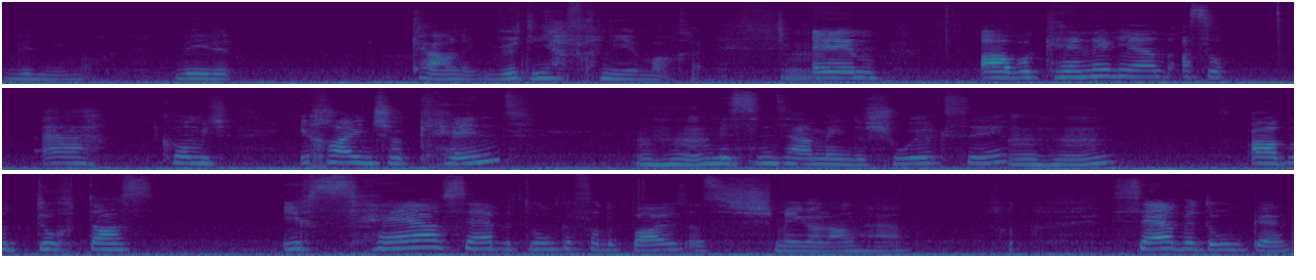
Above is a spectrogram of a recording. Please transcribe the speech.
Würde ich nie machen. Weil, keine Ahnung, würde ich einfach nie machen. Mhm. Ähm, aber kennengelernt, also, äh, komisch. Ich habe ihn schon kennt. Mhm. Wir sind zusammen in der Schule gesehen. Mhm. Aber durch das ich sehr, sehr betrunken von der Balz, also es ist mega lang her, sehr betrunken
